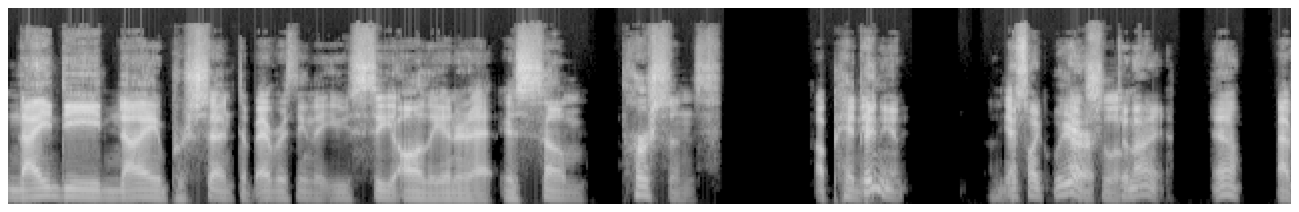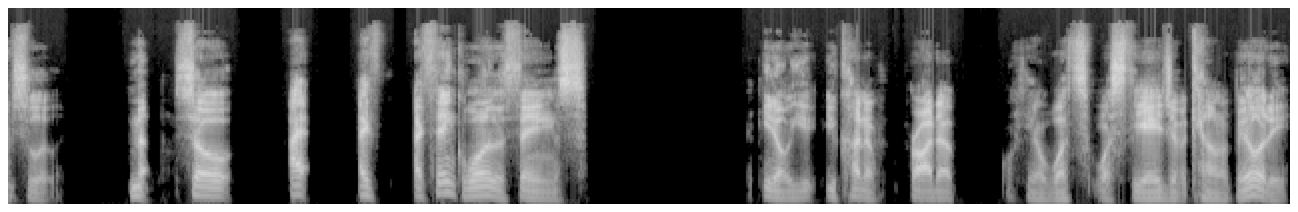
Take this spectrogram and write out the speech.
99% of everything that you see on the internet is some person's opinion opinion yeah, just like we absolutely. are tonight yeah absolutely no so I I I think one of the things, you know, you, you kind of brought up, you know, what's what's the age of accountability?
